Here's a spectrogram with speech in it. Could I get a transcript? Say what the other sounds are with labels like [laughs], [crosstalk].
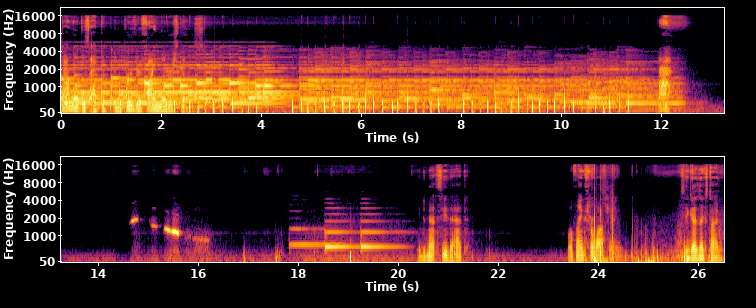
Download this app to improve your fine motor skills. You did not see that. Well, thanks for watching. See you guys next time.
